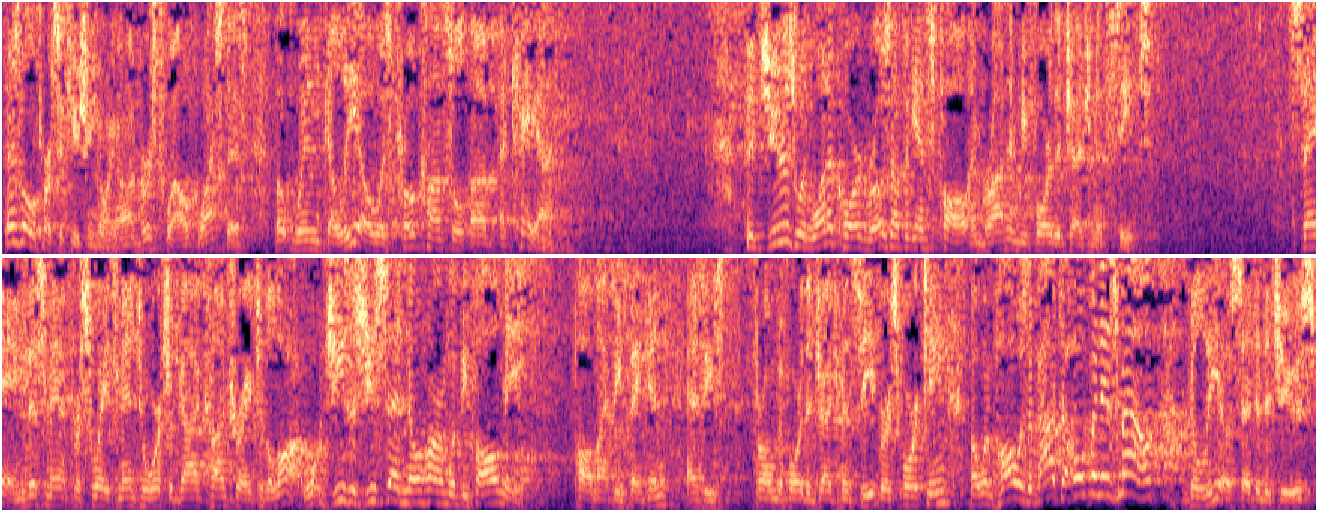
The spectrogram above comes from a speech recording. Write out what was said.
There's a little persecution going on. Verse 12, watch this. But when Gallio was proconsul of Achaia, the Jews with one accord rose up against Paul and brought him before the judgment seat. Saying, this man persuades men to worship God contrary to the law. Well, Jesus, you said no harm would befall me. Paul might be thinking as he's thrown before the judgment seat. Verse 14. But when Paul was about to open his mouth, Gallio said to the Jews,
